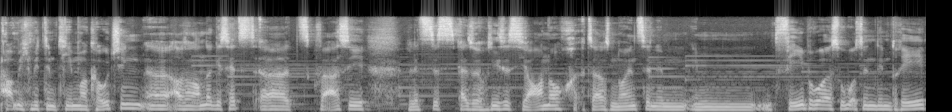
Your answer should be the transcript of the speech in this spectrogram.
habe mich mit dem Thema Coaching äh, auseinandergesetzt, äh, quasi letztes, also dieses Jahr noch, 2019 im, im Februar, sowas in dem Dreh.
